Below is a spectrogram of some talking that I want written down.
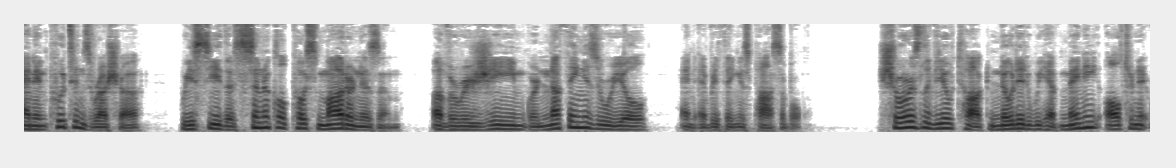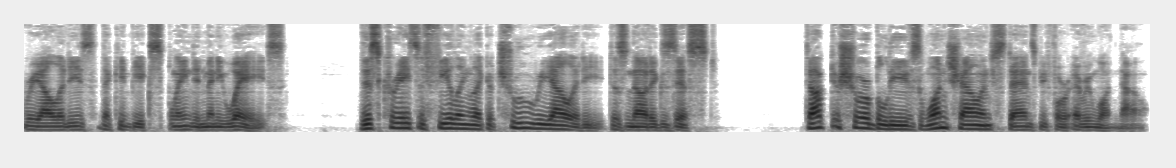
And in Putin's Russia, we see the cynical postmodernism of a regime where nothing is real and everything is possible. Shore's Lviv talk noted we have many alternate realities that can be explained in many ways. This creates a feeling like a true reality does not exist. Dr. Shore believes one challenge stands before everyone now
